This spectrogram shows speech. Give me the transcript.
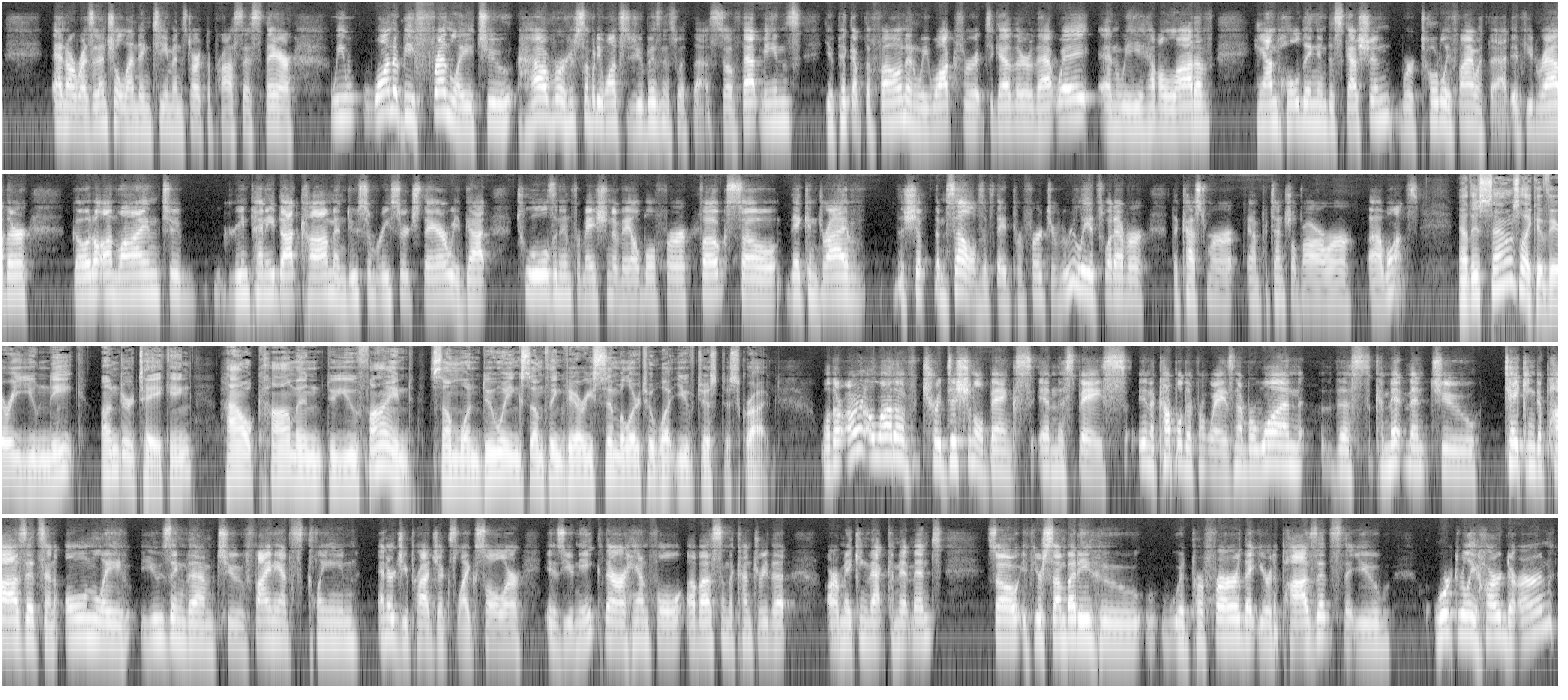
and our residential lending team and start the process there. We want to be friendly to however somebody wants to do business with us. So if that means you pick up the phone and we walk through it together that way, and we have a lot of hand holding and discussion, we're totally fine with that. If you'd rather go to online to greenpenny.com and do some research there. We've got tools and information available for folks so they can drive the ship themselves if they prefer to. Really, it's whatever the customer and potential borrower uh, wants. Now, this sounds like a very unique undertaking. How common do you find someone doing something very similar to what you've just described? Well, there aren't a lot of traditional banks in the space in a couple different ways. Number one, this commitment to taking deposits and only using them to finance clean energy projects like solar is unique. There are a handful of us in the country that are making that commitment. So if you're somebody who would prefer that your deposits that you worked really hard to earn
